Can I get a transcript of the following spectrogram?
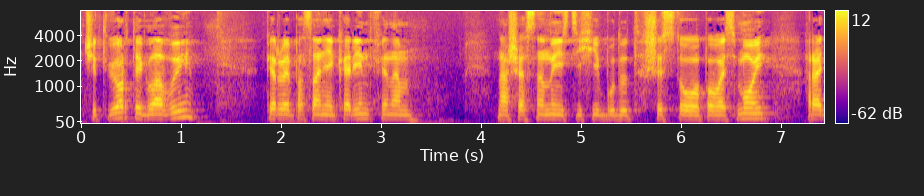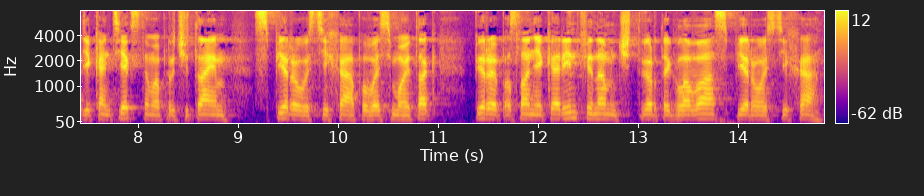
четвертой главы, Первое послание Коринфянам. Наши основные стихи будут с 6 по 8. Ради контекста мы прочитаем с 1 стиха по 8. Так, первое послание Коринфянам, 4 глава, с 1 стиха.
